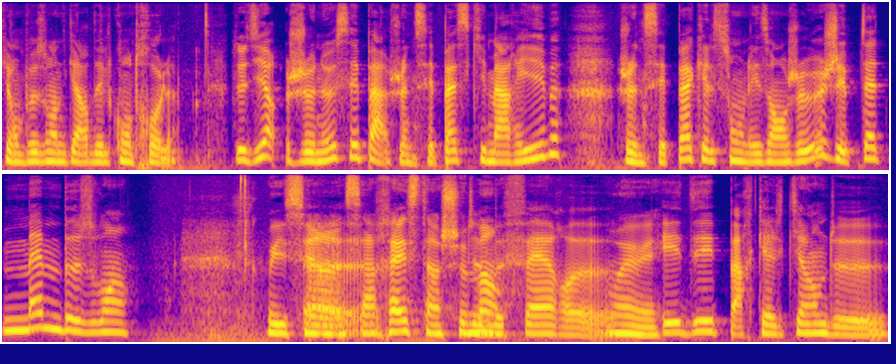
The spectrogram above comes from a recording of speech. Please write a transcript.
qui ont besoin de garder le contrôle. De dire je ne sais pas, je ne sais pas ce qui m'arrive, je ne sais pas quels sont les enjeux, j'ai peut-être même besoin. Oui, ça, euh, reste un chemin. De me faire euh, aider par quelqu'un de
